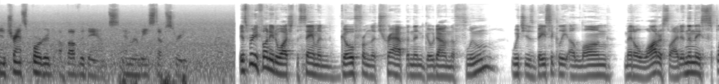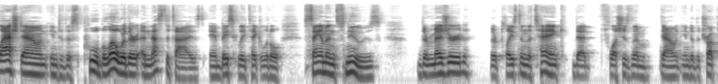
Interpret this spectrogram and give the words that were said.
and transported above the dams and released upstream. It's pretty funny to watch the salmon go from the trap and then go down the flume, which is basically a long metal water slide. And then they splash down into this pool below where they're anesthetized and basically take a little salmon snooze. They're measured, they're placed in the tank that flushes them down into the truck.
